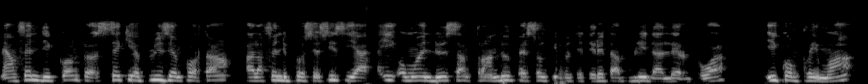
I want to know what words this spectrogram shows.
Mais en fin de compte, ce qui est plus important, à la fin du processus, il y a eu au moins 232 personnes qui ont été rétablies dans leurs droits, y compris moi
